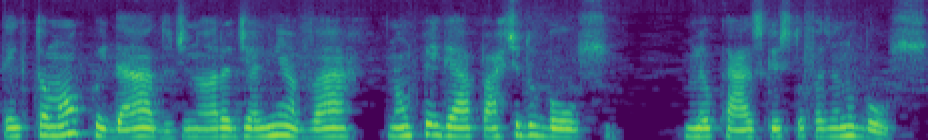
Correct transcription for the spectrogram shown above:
Tem que tomar o cuidado de, na hora de alinhavar, não pegar a parte do bolso. No meu caso, que eu estou fazendo o bolso.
